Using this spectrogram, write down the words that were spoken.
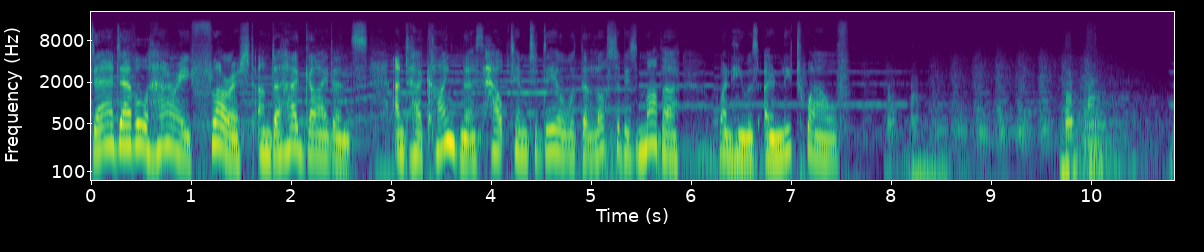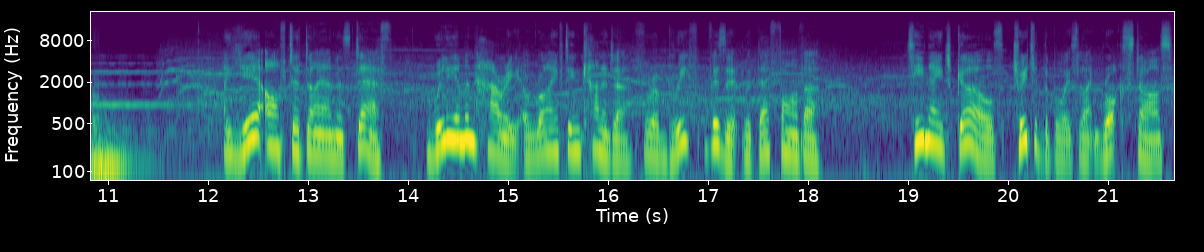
Daredevil Harry flourished under her guidance, and her kindness helped him to deal with the loss of his mother when he was only 12. A year after Diana's death, William and Harry arrived in Canada for a brief visit with their father. Teenage girls treated the boys like rock stars.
